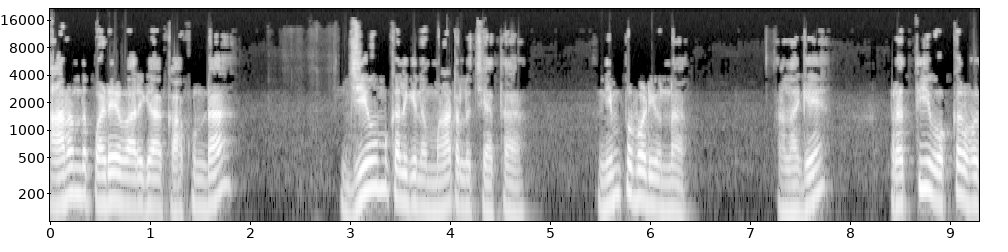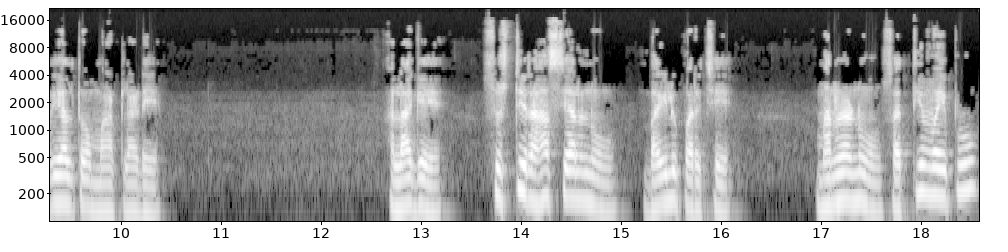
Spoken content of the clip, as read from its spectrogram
ఆనందపడేవారిగా కాకుండా జీవము కలిగిన మాటల చేత నింపబడి ఉన్న. అలాగే ప్రతి ఒక్కరి హృదయాలతో మాట్లాడే. అలాగే సృష్టి రహస్యాలను బయలుపరిచే. మనలను సత్యం వైపు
